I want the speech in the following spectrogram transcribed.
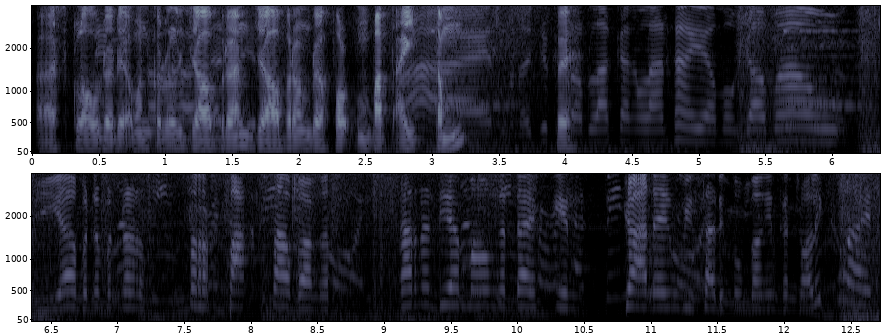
As kalau udah diamankan oleh Jabran, Jabran udah vault 4 item. Menuju ke Eh. belakang Lana ya mau gak mau. Dia bener-bener terpaksa banget. Karena dia mau ngedive in. Gak ada yang bisa ditumbangin kecuali Krite.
